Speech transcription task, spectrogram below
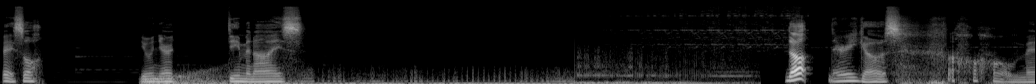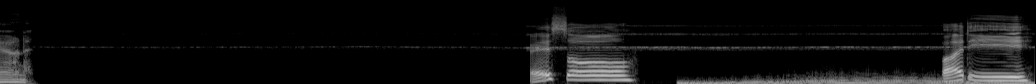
Basil. You and your demon eyes. Oh, there he goes. Oh, man. Hey, Basil. Buddy.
